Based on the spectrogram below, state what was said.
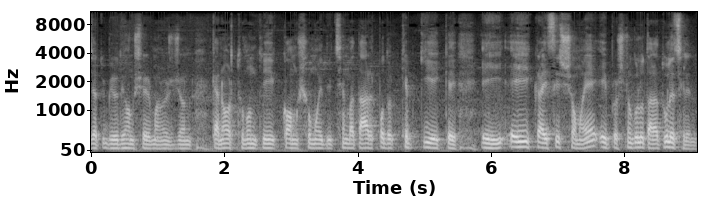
জাতীয় বিরোধী অংশের মানুষজন কেন অর্থমন্ত্রী কম সময় দিচ্ছেন বা তার পদক্ষেপ কী এই- এই ক্রাইসিস সময়ে এই প্রশ্নগুলো তারা তুলেছিলেন।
